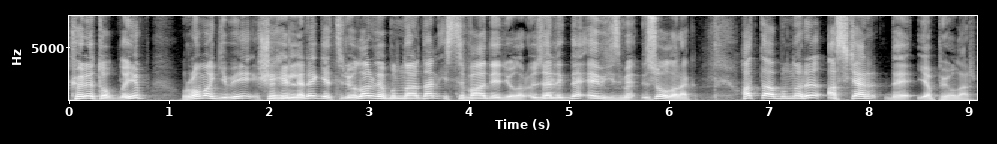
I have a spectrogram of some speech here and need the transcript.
köle toplayıp Roma gibi şehirlere getiriyorlar ve bunlardan istifade ediyorlar. Özellikle ev hizmetlisi olarak. Hatta bunları asker de yapıyorlar.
